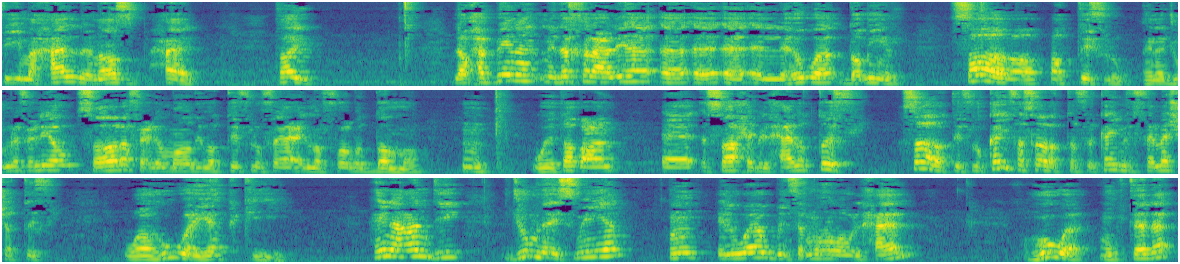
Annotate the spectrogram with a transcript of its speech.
في محل نصب حال. طيب لو حبينا ندخل عليها اللي هو ضمير. صار الطفل هنا جملة فعلية صار فعل ماضي والطفل فاعل مرفوع بالضمة. وطبعا صاحب الحال الطفل. صار الطفل كيف صار الطفل؟ كيف مشى الطفل؟ وهو يبكي. هنا عندي جملة اسمية. الواو بنسموها واو الحال. هو مبتدأ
